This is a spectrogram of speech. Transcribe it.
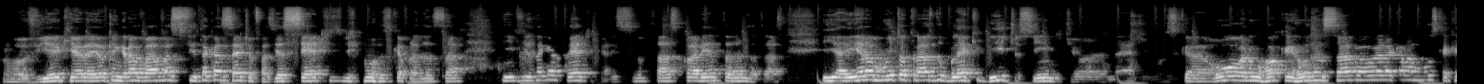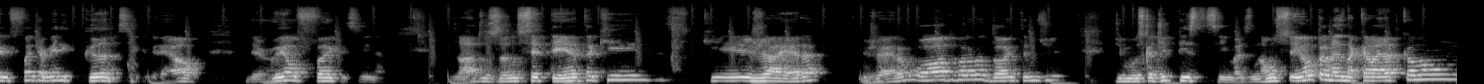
promovia, que era eu quem gravava as fitas cassete. Eu fazia sets de música para dançar em fita cassete, cara. Isso faz 40 anos atrás. E aí era muito atrás do black beat, assim, tinha né, de música, ou era um rock and roll dançável, ou era aquela música, aquele funk americano, assim, real, the real funk, assim, né? Lá dos anos 70, que, que já era já era o ó do Borogodó em termos de, de música de pista, sim, mas não sei, eu pelo menos naquela época eu não,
